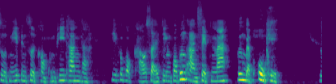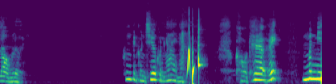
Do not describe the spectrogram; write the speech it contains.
สูตรนี้เป็นสูตรของคุณพี่ท่านค่ะ พี่เขาบอกขาวใสจริงพอเพิ่งอ่านเสร็จนะเพิ่งแบบโอเค ลองเลย เพิ่งเป็นคนเชื่อคนง่ายนะ ขอแค่เฮ้ยมันมี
